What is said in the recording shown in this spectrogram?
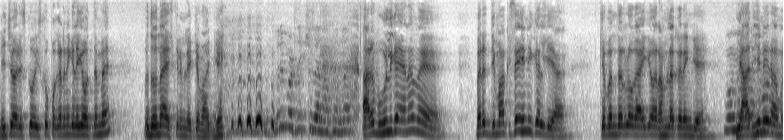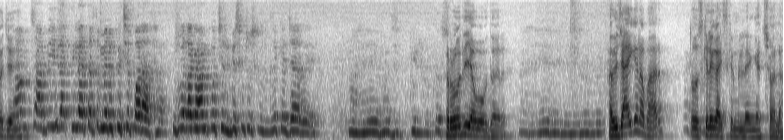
नीचे और इसको इसको पकड़ने के लिए उतने में? वो दोनों आइसक्रीम लेके भाग गए। से खिलाना था ना। अरे भूल गया ना मैं। मेरे दिमाग से ही निकल गया कि बंदर लोग आएँगे और हमला करेंगे। याद ही नहीं रहा मुझे। हम चाबी हिलाते हिलाते तो मेरे पीछे पड़ा था। उसको लगा हम कुछ बिस्कुट उस्कुट लेके जा रहे अरे भाजी रो दिया वो उधर। अभी जाएँगे ना बाहर? तो उसके लिए आइसक्रीम ले लेंगे अच्छा वाला।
